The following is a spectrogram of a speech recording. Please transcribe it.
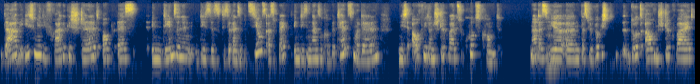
da habe ich mir die Frage gestellt, ob es in dem Sinne dieses, dieser ganze Beziehungsaspekt in diesen ganzen Kompetenzmodellen nicht auch wieder ein Stück weit zu kurz kommt. Na, dass, mhm. wir, äh, dass wir wirklich dort auch ein Stück weit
